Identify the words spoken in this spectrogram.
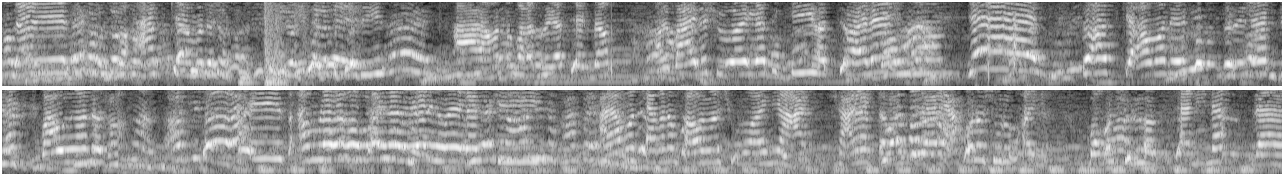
গাইস আজকে আমাদের দিন। আর আমার তো গলা ধরে গেছে একদম। আর বাইরে শুরু হয়ে গেছে। কি হচ্ছে বাইরে? তো আজকে আমাদের বাউল গান হচ্ছে। তো guys, আমরা ফাইনাল হয়ে গেছি। আর আমাদের এখনও বাউল গান শুরু হয়নি। আর সাড়ে আটটা এখনও শুরু হয়নি। কখন শুরু হবে জানি না। প্রায়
